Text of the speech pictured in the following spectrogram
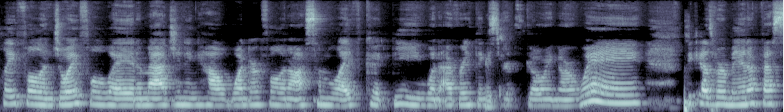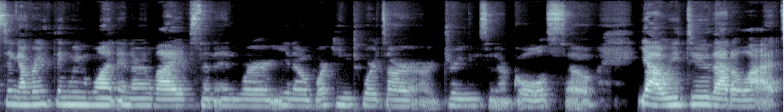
playful and joyful way and imagining how wonderful and awesome life could be when everything starts going our way because we're manifesting everything we want in our lives and, and we're you know working towards our, our dreams and our goals so yeah we do that a lot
